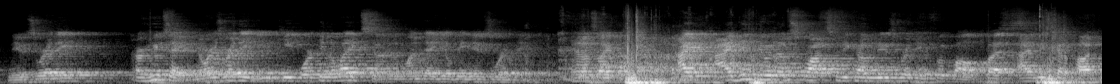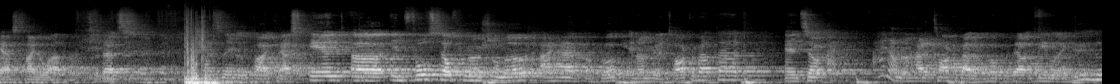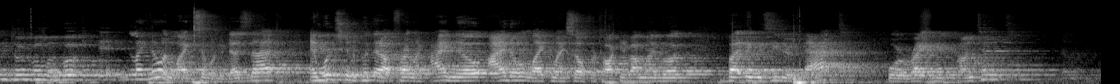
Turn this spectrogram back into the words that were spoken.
Newsworthy, or he'd say, Norsworthy, you keep working the legs, son, and one day you'll be newsworthy. And I was like, I, I didn't do enough squats to become newsworthy in football, but I at least got a podcast title out of it. So that's that's the name of the podcast. And uh, in full self-promotional mode, I have a book, and I'm going to talk about that. And so I, don't know how to talk about a book without being like, hey, let me talk about my book. It- like no one likes someone who does that, and we're just going to put that out front. Like I know I don't like myself for talking about my book, but it was either that or write new content.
